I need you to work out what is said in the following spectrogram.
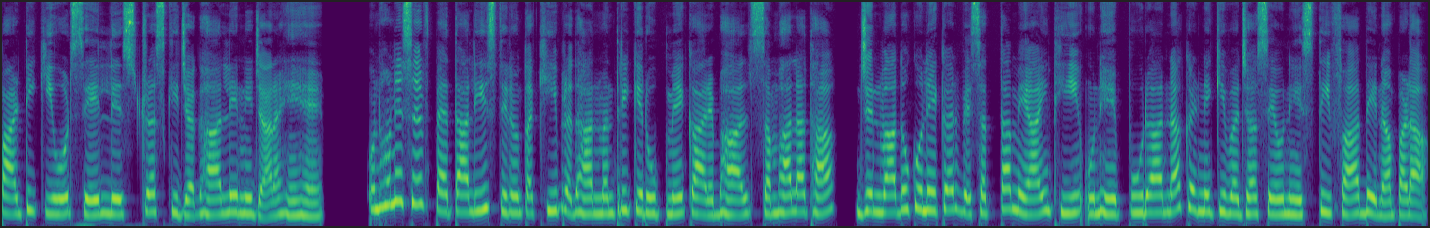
पार्टी की ओर से लिस ट्रस की जगह लेने जा रहे हैं। उन्होंने सिर्फ़ 45 दिनों तक ही प्रधानमंत्री के रूप में कार्यभार संभाला था, जिन वादों को लेकर वे सत्ता में आई थी, उन्हें पूरा न करने की वजह से उन्हें इस्तीफा देना पड़ा।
